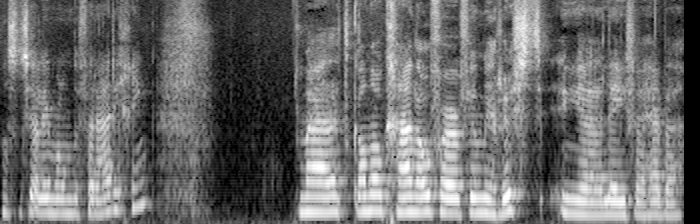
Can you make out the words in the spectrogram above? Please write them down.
als het je alleen maar om de Ferrari ging. Maar het kan ook gaan over veel meer rust in je leven hebben.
